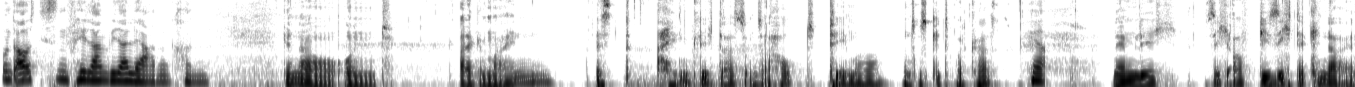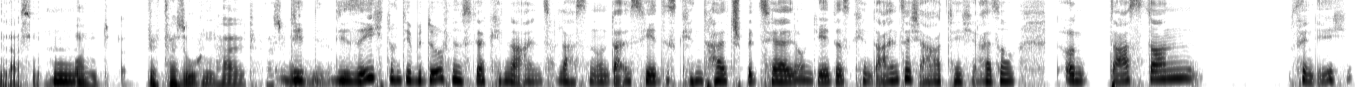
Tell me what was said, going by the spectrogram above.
und aus diesen Fehlern wieder lernen kann. Genau, und allgemein ist eigentlich das unser Hauptthema unseres Kids-Podcasts, Ja. nämlich sich auf die Sicht der Kinder einlassen. Hm. Und wir versuchen halt, was die, wir? die Sicht und die Bedürfnisse der Kinder einzulassen. Und da ist jedes Kind halt speziell und jedes Kind einzigartig. Also, und das dann, finde ich,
